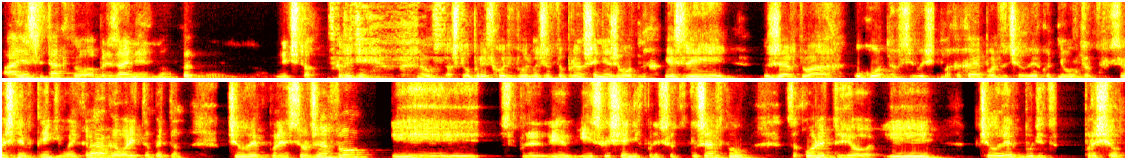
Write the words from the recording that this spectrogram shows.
А если так, то обрезание, ну, ничто. Скажите, пожалуйста, что происходит во время жертвоприношения животных? Если жертва угодна Всевышнему, а какая польза человеку от него? Всевышний в книге Вайкра говорит об этом. Человек принесет жертву, и, и, и священник принесет эту жертву, заколет ее, и человек будет прощен.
